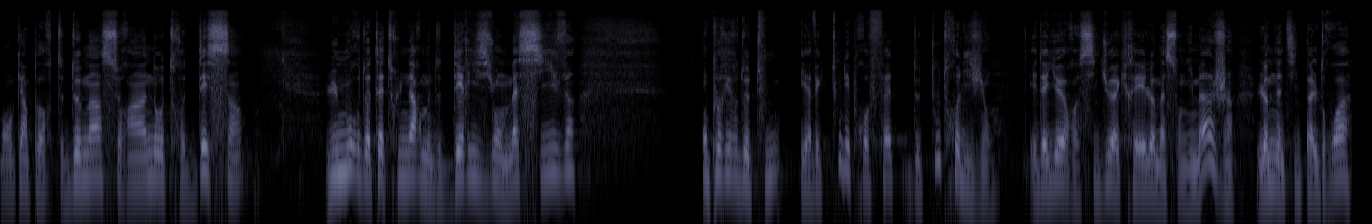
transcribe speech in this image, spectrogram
bon, qu'importe, demain sera un autre dessin. L'humour doit être une arme de dérision massive. On peut rire de tout, et avec tous les prophètes de toute religion. Et d'ailleurs, si Dieu a créé l'homme à son image, l'homme n'a-t-il pas le droit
